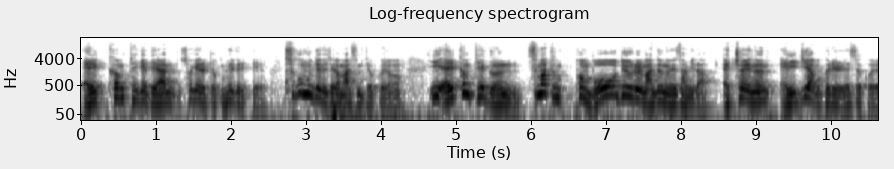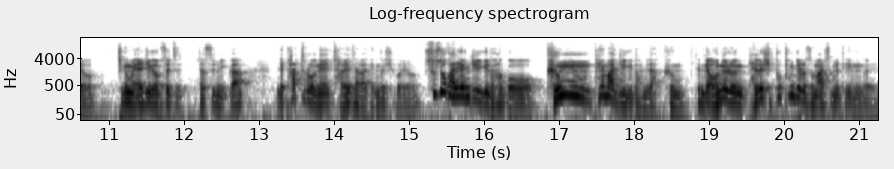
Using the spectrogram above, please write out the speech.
엘컴텍에 대한 소개를 조금 해드릴게요. 수급 문제는 제가 말씀드렸고요. 이 엘컴텍은 스마트폰 모듈을 만드는 회사입니다. 애초에는 LG하고 거래를 했었고요. 지금은 LG가 없어졌으니까 이제 파트론의 자회사가 된 것이고요. 수소 관련주이기도 하고 금 테마주이기도 합니다. 금. 근데 오늘은 갤럭시 부품주로서 말씀을 드리는 거예요.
